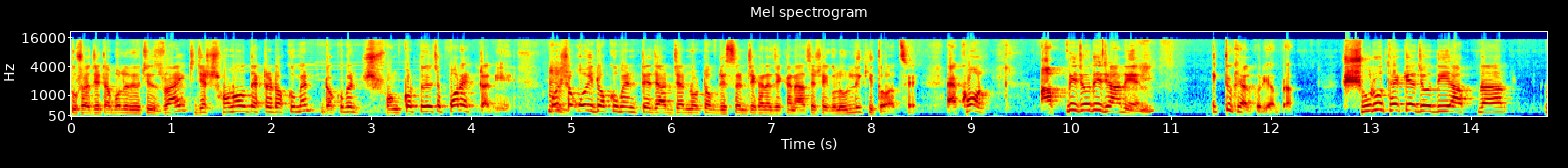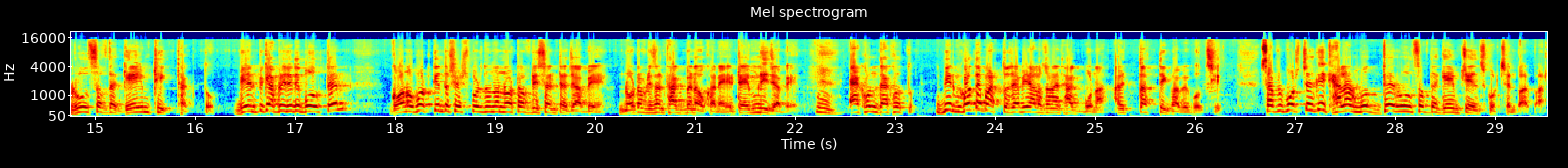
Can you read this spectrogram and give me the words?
তুষার যেটা বলে উইচ ইজ রাইট যে সনদ একটা ডকুমেন্ট ডকুমেন্ট সংকট তৈরি হয়েছে পরেরটা নিয়ে। ওই ওই ডকুমেন্টে যার যার নোট অফ ডিসেন্ট যেখানে যেখানে আছে সেগুলো উল্লিখিত আছে। এখন আপনি যদি জানেন একটু খেয়াল করি আমরা। শুরু থেকে যদি আপনার রুলস অফ দ্য গেম ঠিক থাকতো বিএনপিকে আপনি যদি বলতেন গণভোট কিন্তু শেষ পর্যন্ত নোট অফ ডিসেন্টে যাবে। নোট অফ ডিসেন্ট থাকবে না ওখানে এটা এমনি যাবে। এখন দেখো বিএনপি হতে পারতো যে আমি আলোচনায় থাকব না আমি তাত্ত্বিক ভাবে বলছি পড়ছেন কি খেলার মধ্যে rules of the game change করছেন বারবার?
